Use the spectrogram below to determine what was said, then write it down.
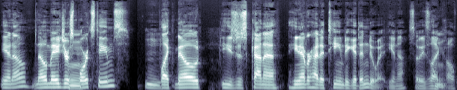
you know, no major Mm. sports teams. Mm. Like no, he's just kind of he never had a team to get into it, you know. So he's like, Mm. I'll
